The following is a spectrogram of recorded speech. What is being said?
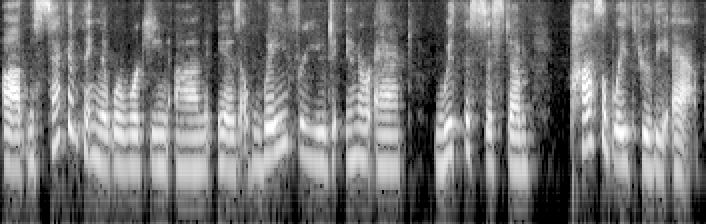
Uh, the second thing that we're working on is a way for you to interact with the system, possibly through the app.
